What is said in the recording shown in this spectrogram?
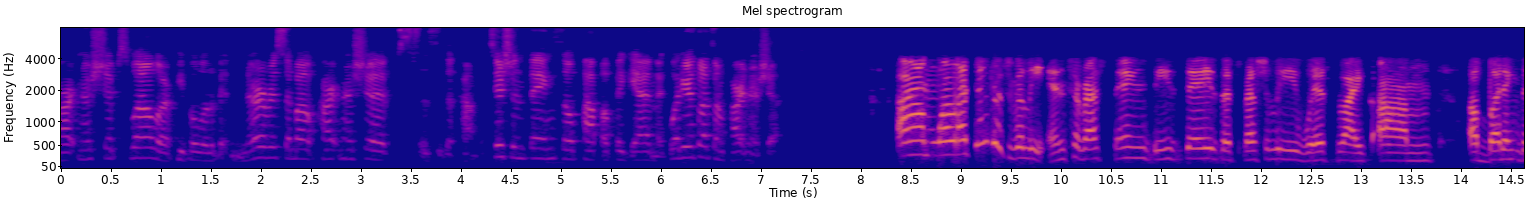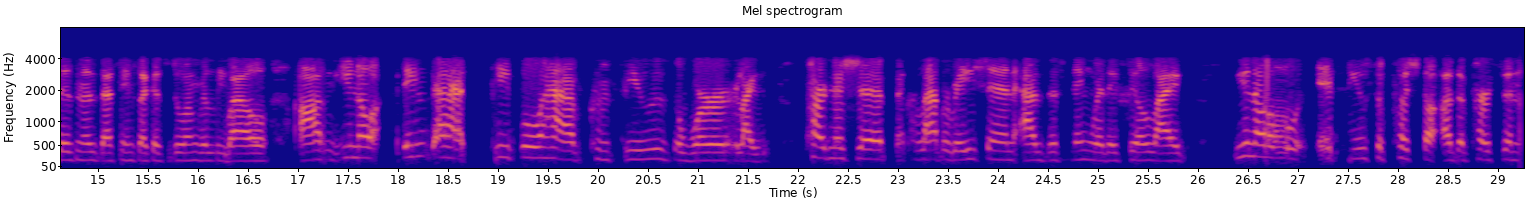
partnerships well, or are people a little bit nervous about partnerships? Is it a competition thing still pop up again? Like, what are your thoughts on partnership? Um, well, I think it's really interesting these days, especially with like um, a budding business that seems like it's doing really well. Um, you know, I think that people have confused the word like partnership and collaboration as this thing where they feel like, you know, it's used to push the other person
